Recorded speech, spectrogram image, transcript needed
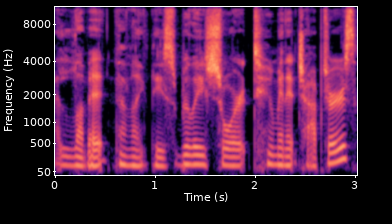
I love it. I like these really short two minute chapters.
